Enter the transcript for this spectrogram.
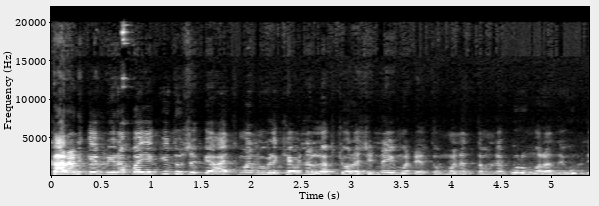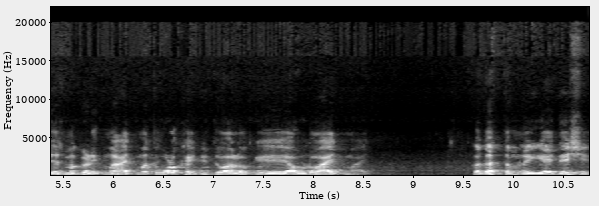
કારણ કે મીરાબાઈએ કીધું છે કે આત્માને ઓળખ્યા વિના લક્ષ ચોરાશી નહીં મટે તો મને તમને ગુરુ મહારાજે ઉપદેશમાં ઘડીકમાં આત્મા તો ઓળખાઈ દીધો. હાલો કે એ આવડો આત્મા. કદાચ તમને યાદ હશે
